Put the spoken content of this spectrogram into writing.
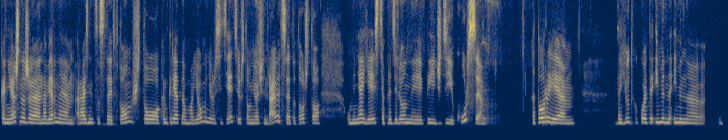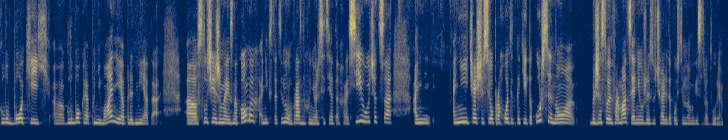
конечно же, наверное, разница состоит в том, что конкретно в моем университете, что мне очень нравится, это то, что у меня есть определенные PhD-курсы, которые дают какое-то именно, именно глубокий, э, глубокое понимание предмета. А в случае же моих знакомых, они, кстати, ну, в разных университетах России учатся, они, они чаще всего проходят какие-то курсы, но большинство информации они уже изучали, допустим, на магистратуре.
